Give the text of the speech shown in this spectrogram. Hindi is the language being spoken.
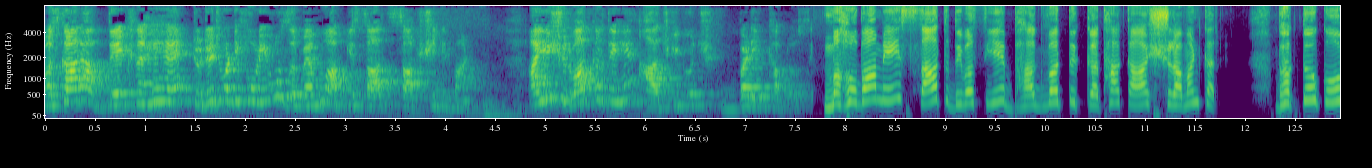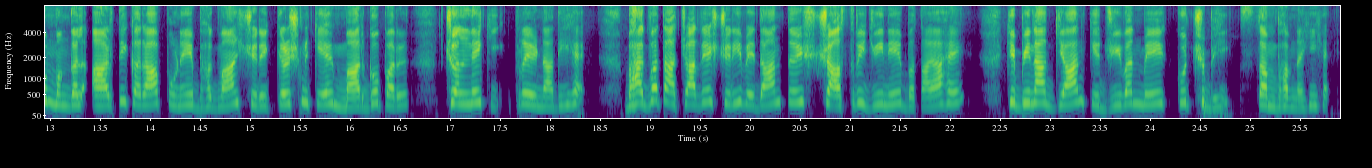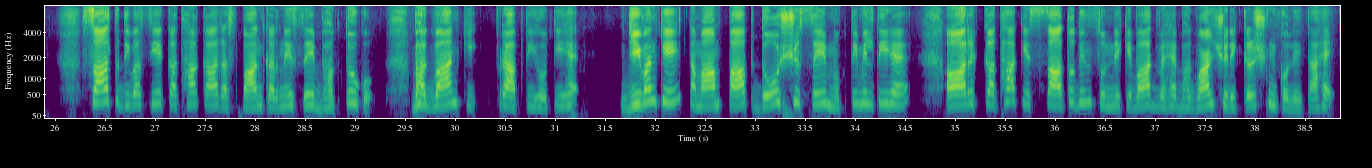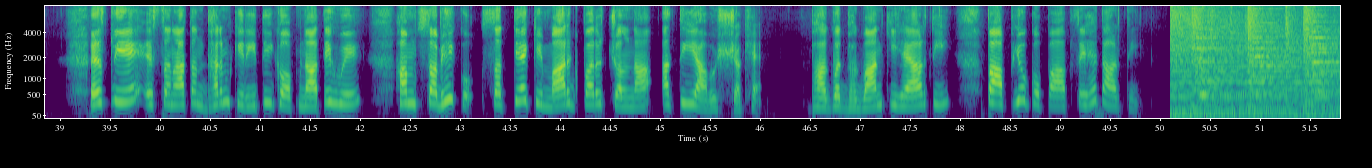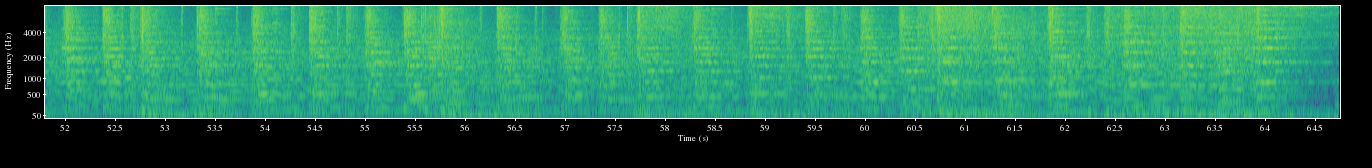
नमस्कार, आप देख रहे हैं टुडे 24 न्यूज़ मैं हूँ आपके साथ साक्षी निर्माण। आइए शुरुआत करते हैं आज की कुछ बड़ी खबरों से। महोबा में सात दिवसीय भागवत कथा का श्रवण कर। भक्तों को मंगल आरती करा पुणे भगवान श्री कृष्ण के मार्गों पर चलने की प्रेरणा दी है। भागवत आचार्य श्री वेदांत शास्त्री जी ने बताया है कि बिना ज्ञान के जीवन में कुछ भी संभव नहीं है। सात दिवसीय कथा का रसपान करने से भक्तों को भगवान की प्राप्ति होती है। जीवन के तमाम पाप दोष से मुक्ति मिलती है और कथा के सातों दिन सुनने के बाद वह भगवान श्री कृष्ण को लेता है। इसलिए इस सनातन धर्म की रीति को अपनाते हुए हम सभी को सत्य के मार्ग पर चलना अति आवश्यक है। भागवत भगवान की है आरती, पापियों को पाप से है तारती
